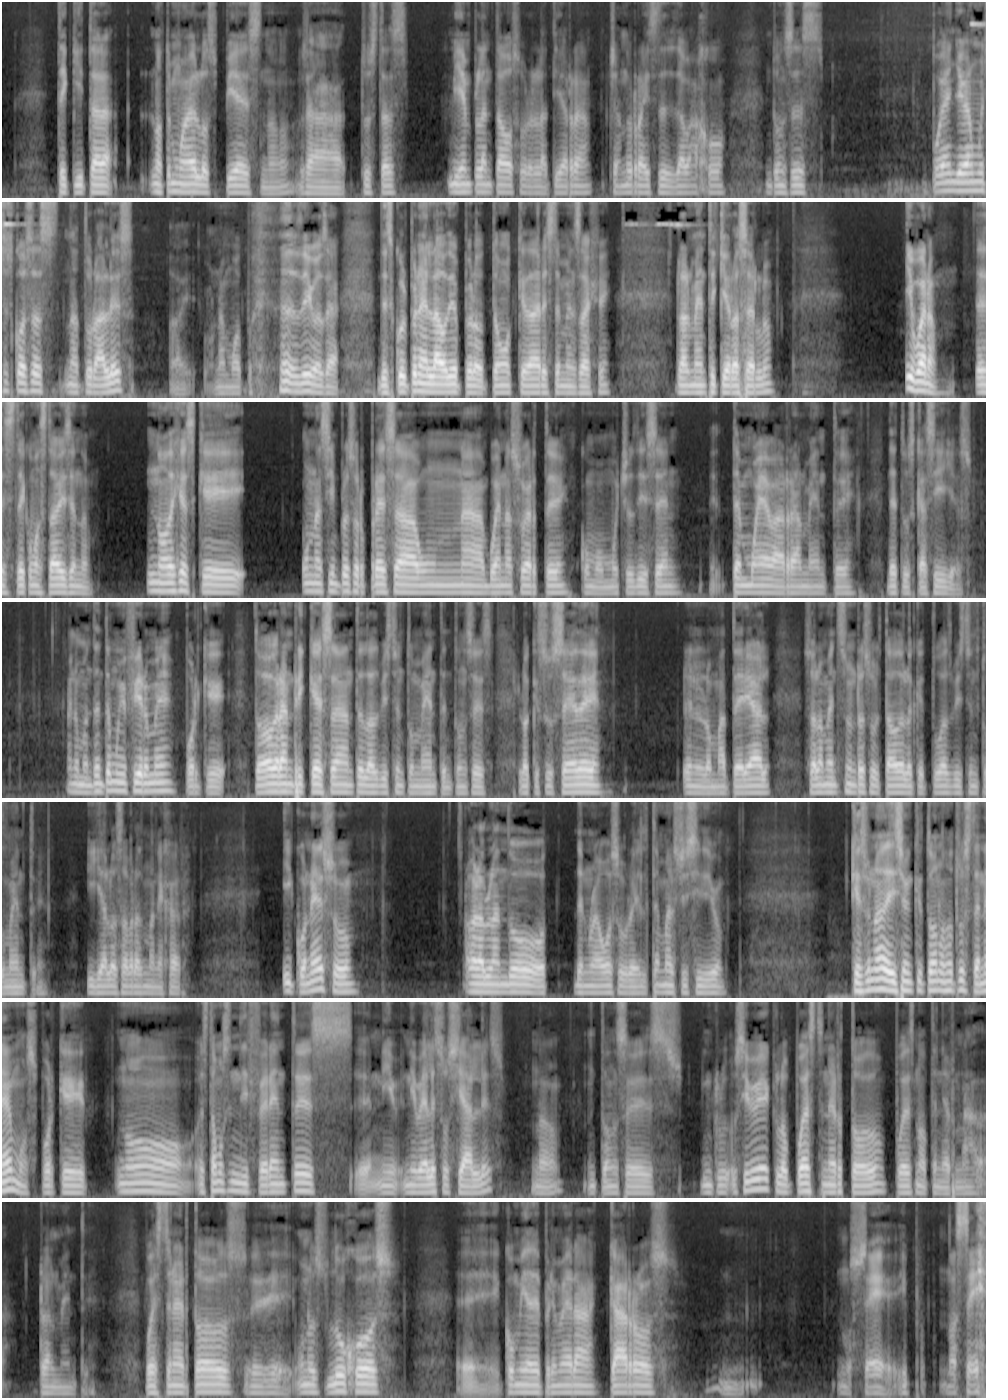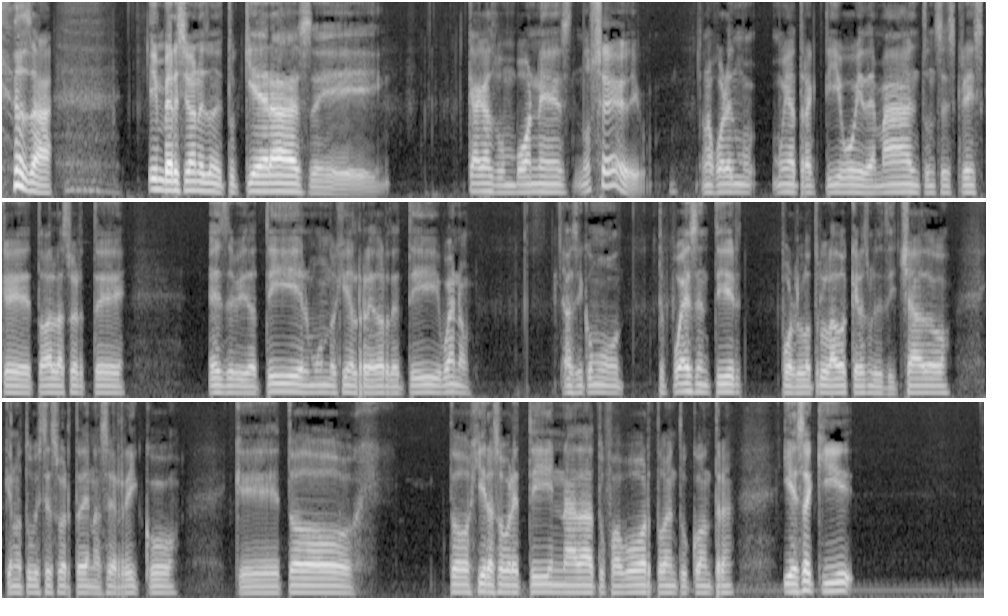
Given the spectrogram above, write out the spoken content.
te quita, no te mueve los pies, ¿no? O sea, tú estás bien plantado sobre la tierra, echando raíces desde abajo, entonces, pueden llegar muchas cosas naturales. Ay, una moto. Les digo, o sea, disculpen el audio, pero tengo que dar este mensaje. Realmente quiero hacerlo. Y bueno, este, como estaba diciendo, no dejes que una simple sorpresa, una buena suerte, como muchos dicen, te mueva realmente de tus casillas. Bueno, mantente muy firme porque toda gran riqueza antes la has visto en tu mente. Entonces, lo que sucede en lo material solamente es un resultado de lo que tú has visto en tu mente y ya lo sabrás manejar. Y con eso, ahora hablando de nuevo sobre el tema del suicidio, que es una decisión que todos nosotros tenemos, porque no estamos en diferentes eh, niveles sociales, ¿no? Entonces, inclusive que lo puedes tener todo, puedes no tener nada, realmente. Puedes tener todos eh, unos lujos, eh, comida de primera, carros, no sé, no sé, o sea, inversiones donde tú quieras, eh, que hagas bombones, no sé, a lo mejor es muy, atractivo y demás, entonces crees que toda la suerte es debido a ti, el mundo gira alrededor de ti, y bueno, así como te puedes sentir por el otro lado que eres desdichado, que no tuviste suerte de nacer rico, que todo todo gira sobre ti, nada a tu favor, todo en tu contra. Y es aquí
